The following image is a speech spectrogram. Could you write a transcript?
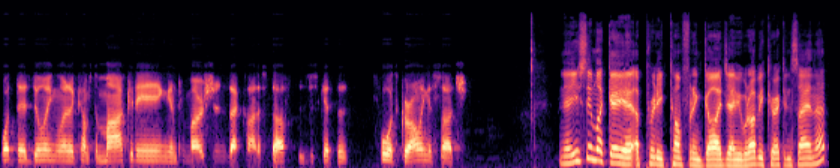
what they're doing when it comes to marketing and promotions, that kind of stuff, to just get the sports growing as such. Now, you seem like a, a pretty confident guy, Jamie. Would I be correct in saying that?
